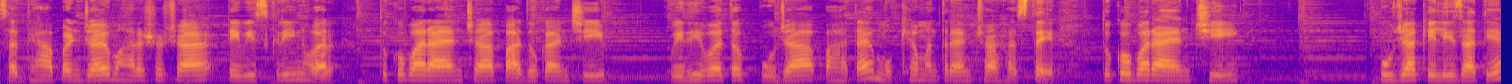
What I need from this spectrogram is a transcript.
सध्या आपण जय महाराष्ट्राच्या टी व्ही स्क्रीनवर तुकोबारायांच्या पादुकांची विधिवत पूजा पाहताय मुख्यमंत्र्यांच्या हस्ते. तुकोबरायांची पूजा केली जाते.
